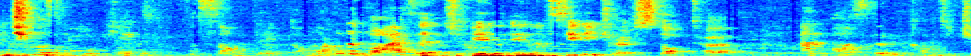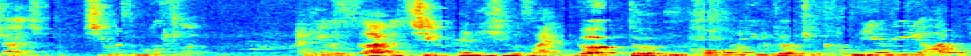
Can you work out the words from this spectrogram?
And she was looking for something. And one of the guys that in, in the Sydney church stopped her and asked her to come to church. She was a Muslim. And he was like, and she, and she was like, no, don't you call me, don't you come near me. I don't.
